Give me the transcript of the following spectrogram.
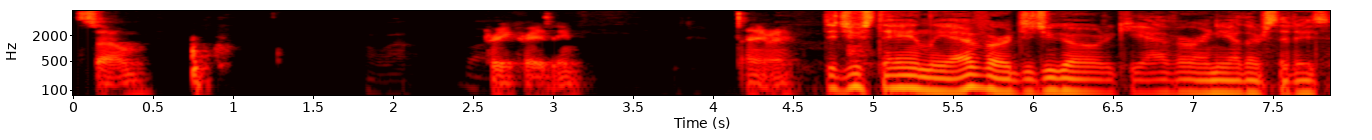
So pretty crazy. Anyway. Did you stay in Lviv or did you go to Kiev or any other cities?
